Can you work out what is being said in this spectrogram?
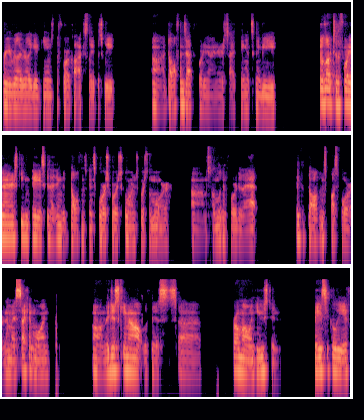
three really, really good games the four o'clock slate this week. Uh, Dolphins at the 49ers. I think it's gonna be good luck to the 49ers keeping pace because I think the Dolphins can score, score, score, and score some more. Um, so I'm looking forward to that. Take the Dolphins plus four. And then my second one, um, they just came out with this uh, promo in Houston. Basically, if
